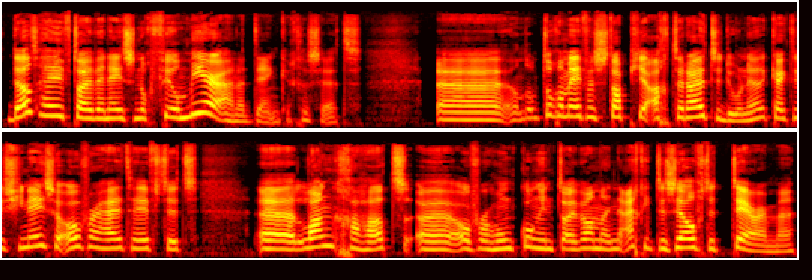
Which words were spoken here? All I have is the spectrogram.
dat heeft Taiwanese nog veel meer aan het denken gezet. Uh, om toch even een stapje achteruit te doen. Hè. Kijk, de Chinese overheid heeft het uh, lang gehad uh, over Hongkong en Taiwan in eigenlijk dezelfde termen.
